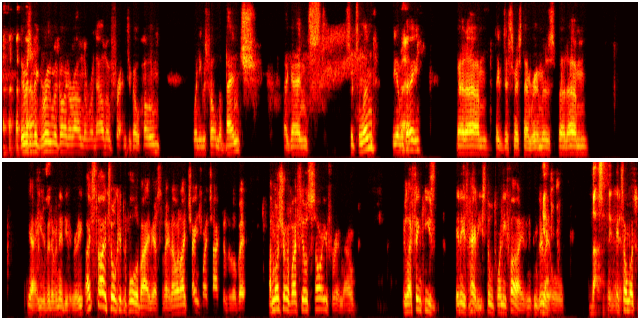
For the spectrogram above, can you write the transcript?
there was a big rumor going around that Ronaldo threatened to go home when he was put on the bench against Switzerland the other Right. day, but um, they've dismissed them rumors. But um, yeah, he's a bit of an idiot, really. I started talking to Paul about him yesterday, though, and I changed my tact a little bit. I'm not sure if I feel sorry for him now because I think he's in his head. He's still 25 and he can do Yeah. it all. That's the thing. It's it? almost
